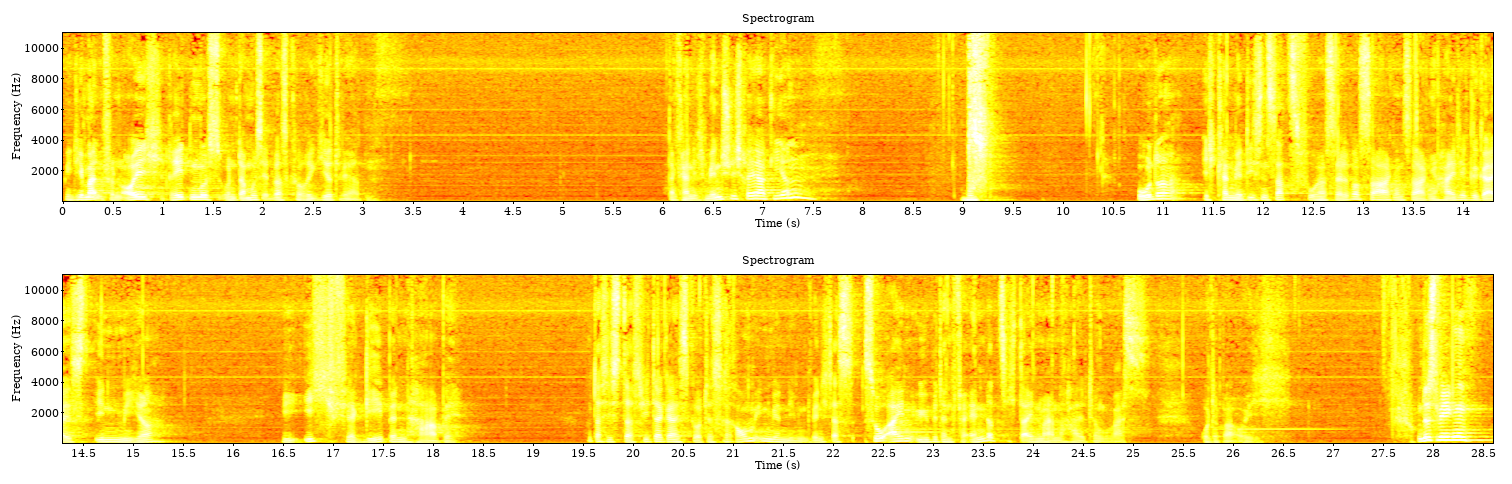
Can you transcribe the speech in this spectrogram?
mit jemandem von euch reden muss und da muss etwas korrigiert werden, dann kann ich menschlich reagieren. Oder ich kann mir diesen Satz vorher selber sagen und sagen, Heiliger Geist in mir, wie ich vergeben habe. Und das ist das, wie der Geist Gottes Raum in mir nimmt. Wenn ich das so einübe, dann verändert sich da in meiner Haltung was. Oder bei euch. Und deswegen,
